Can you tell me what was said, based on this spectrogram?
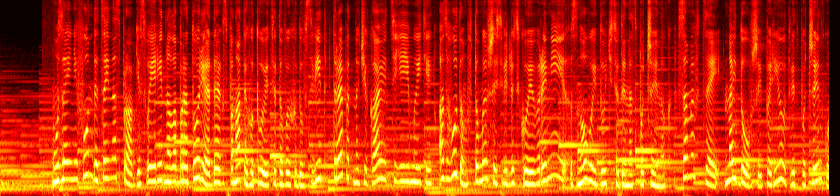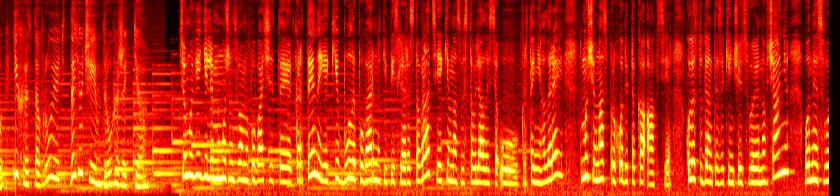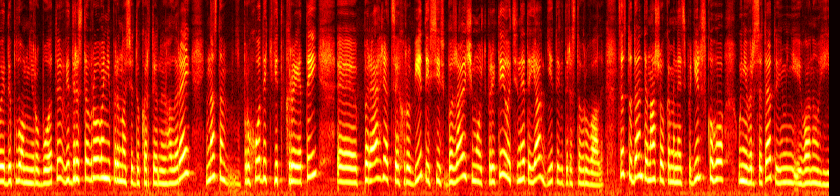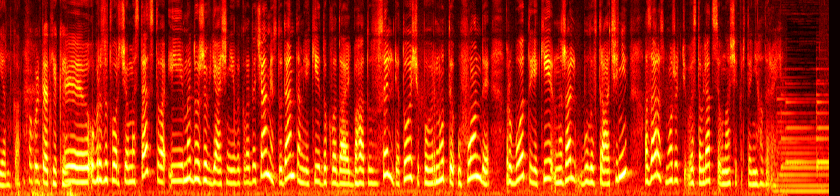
Музейні фонди це й насправді своєрідна лабораторія, де експонати готуються до виходу в світ, трепетно чекають цієї миті, а згодом, втомившись від людської веремії, знову йдуть сюди на спочинок. Саме в цей найдовший період відпочинку їх реставрують, даючи їм друге життя. В цьому відділі ми можемо з вами побачити картини, які були повернуті після реставрації, які в нас виставлялися у картині галереї, тому що в нас проходить така акція. Коли студенти закінчують своє навчання, вони свої дипломні роботи відреставровані, приносять до картинної галереї, і в нас там проходить відкритий е, перегляд цих робіт, і всі бажаючі можуть прийти і оцінити, як діти відреставрували. Це студенти нашого Кам'янець-Подільського університету імені Івана Огієнка. Факультет який? Е, образотворчого мистецтва, і ми дуже вдячні викладачам і студентам, які докладають багато зусиль для того, щоб повернути у фонди роботи, які, на жаль, були втрачені, а зараз можуть виставлятися у нашій картині галереї.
